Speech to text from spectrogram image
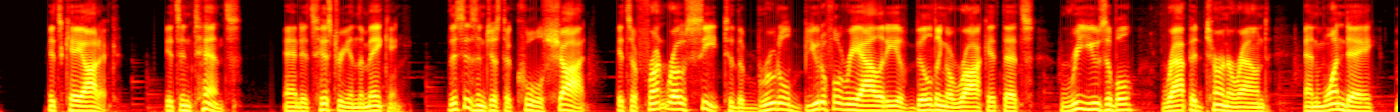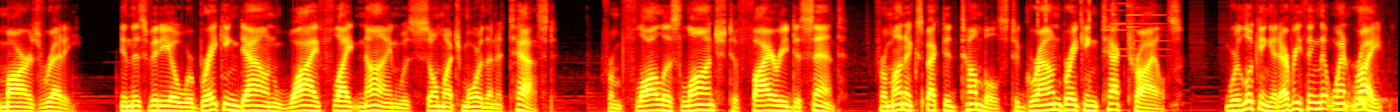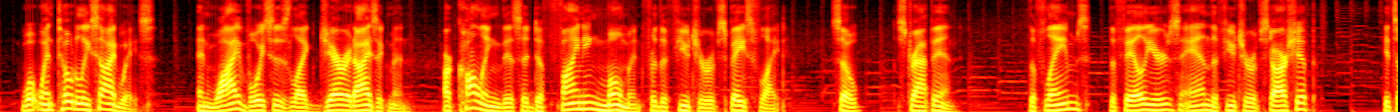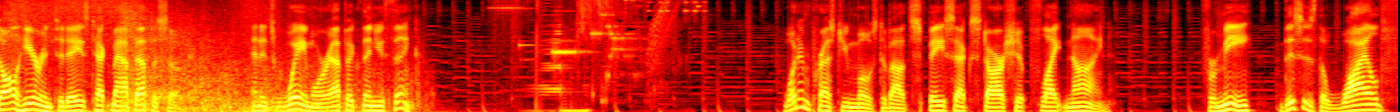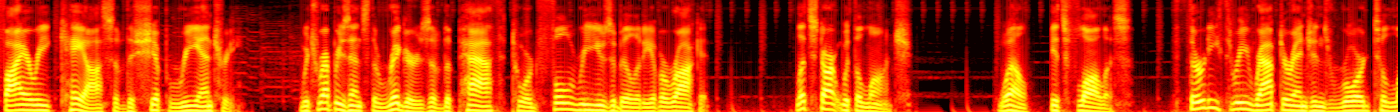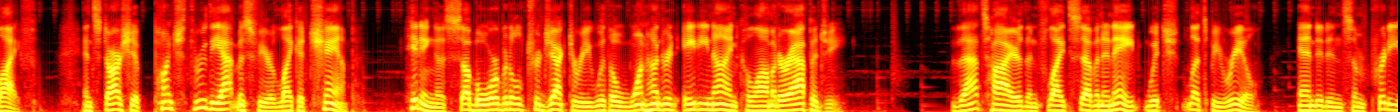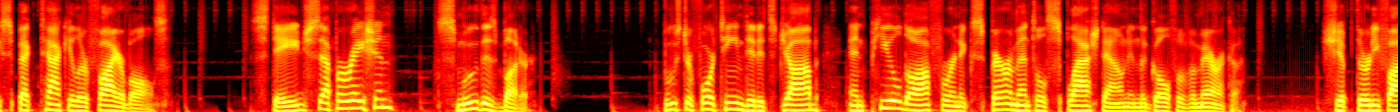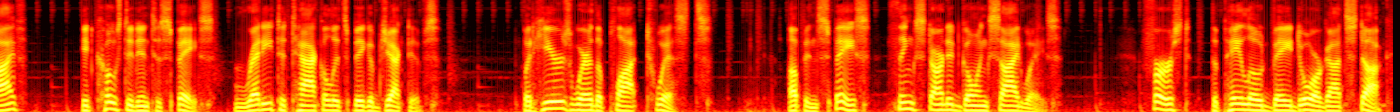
It's chaotic, it's intense, and it's history in the making. This isn't just a cool shot, it's a front row seat to the brutal, beautiful reality of building a rocket that's reusable, rapid turnaround, and one day Mars ready. In this video, we're breaking down why Flight 9 was so much more than a test. From flawless launch to fiery descent, from unexpected tumbles to groundbreaking tech trials, we're looking at everything that went right, what went totally sideways, and why voices like Jared Isaacman are calling this a defining moment for the future of spaceflight. So, strap in. The flames, the failures, and the future of Starship? It's all here in today's TechMap episode, and it's way more epic than you think. What impressed you most about SpaceX Starship Flight 9? For me, this is the wild, fiery chaos of the ship re-entry which represents the rigors of the path toward full reusability of a rocket. Let's start with the launch. Well, it's flawless. 33 Raptor engines roared to life, and Starship punched through the atmosphere like a champ, hitting a suborbital trajectory with a 189 kilometer apogee. That's higher than Flight 7 and 8, which, let's be real, ended in some pretty spectacular fireballs. Stage separation? smooth as butter. Booster 14 did its job and peeled off for an experimental splashdown in the Gulf of America. Ship 35? It coasted into space, ready to tackle its big objectives. But here's where the plot twists. Up in space, things started going sideways. First, the payload bay door got stuck.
